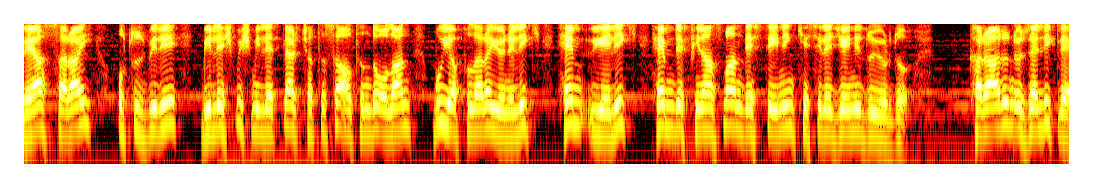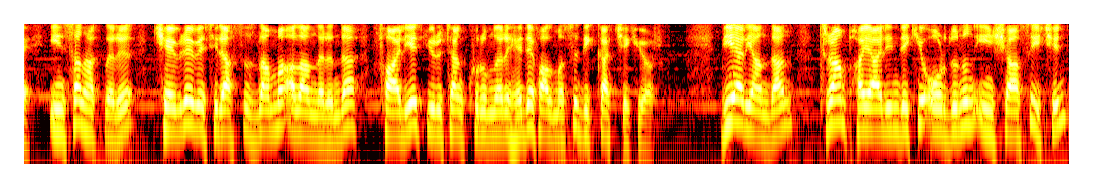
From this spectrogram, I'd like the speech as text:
Beyaz Saray 31'i Birleşmiş Milletler çatısı altında olan bu yapılara yönelik hem üyelik hem de finansman desteğinin kesileceğini duyurdu. Kararın özellikle insan hakları, çevre ve silahsızlanma alanlarında faaliyet yürüten kurumları hedef alması dikkat çekiyor. Diğer yandan Trump hayalindeki ordunun inşası için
